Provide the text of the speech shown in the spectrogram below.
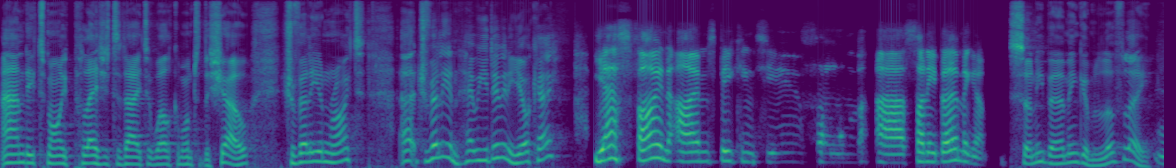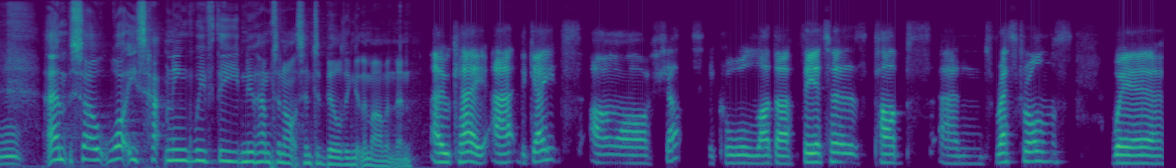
And it's my pleasure today to welcome onto the show Trevelyan Wright. Uh, Trevelyan, how are you doing? Are you okay? Yes, fine. I'm speaking to you from uh, sunny Birmingham. Sunny Birmingham, lovely. Mm. Um, so, what is happening with the Newhampton Art Centre building at the moment then? Okay, uh, the gates are shut. They call other theatres, pubs, and restaurants. We're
